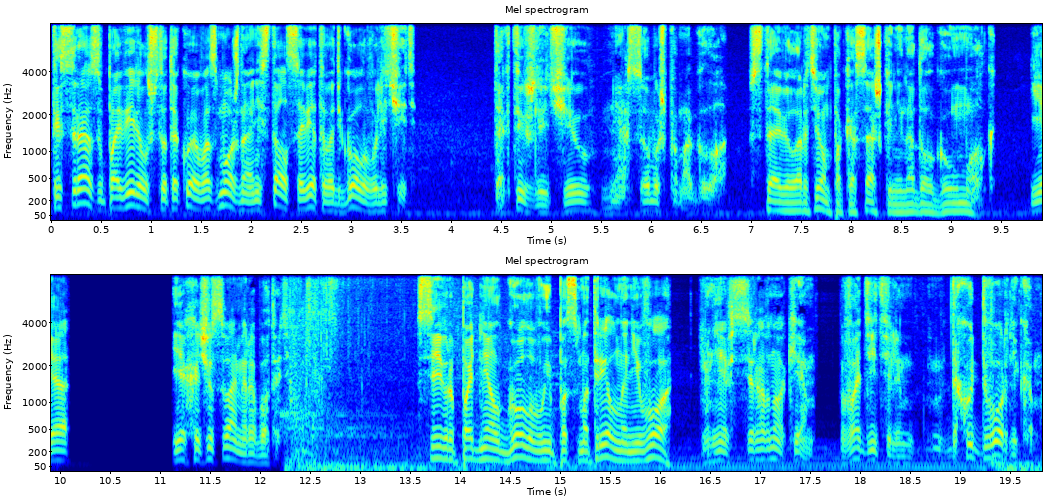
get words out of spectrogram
Ты сразу поверил, что такое возможно, а не стал советовать голову лечить. «Так ты ж лечил, не особо ж помогло», — вставил Артем, пока Сашка ненадолго умолк. «Я... я хочу с вами работать». Север поднял голову и посмотрел на него. «Мне все равно кем. Водителем, да хоть дворником.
